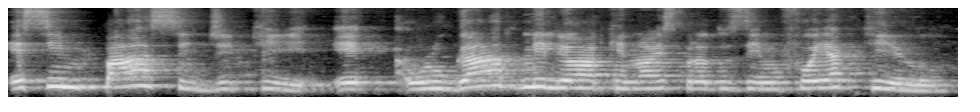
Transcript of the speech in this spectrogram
esse impasse de que o lugar melhor que nós produzimos foi aquilo,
